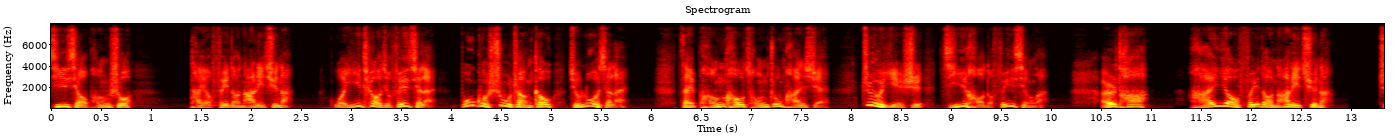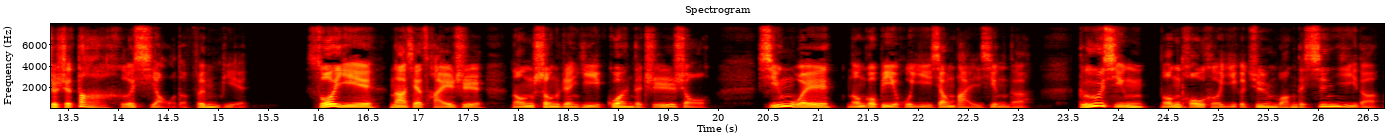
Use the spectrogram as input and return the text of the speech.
讥笑鹏说：“它要飞到哪里去呢？我一跳就飞起来，不过数丈高就落下来，在蓬蒿丛中盘旋，这也是极好的飞行了。而它还要飞到哪里去呢？这是大和小的分别。”所以，那些才智能胜任一官的职守，行为能够庇护一乡百姓的，德行能投合一个君王的心意的，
